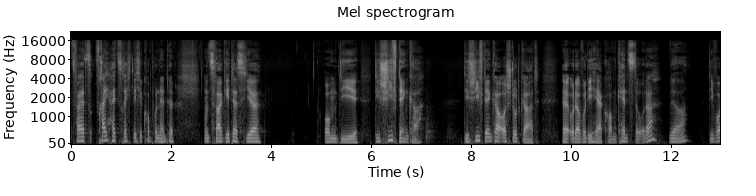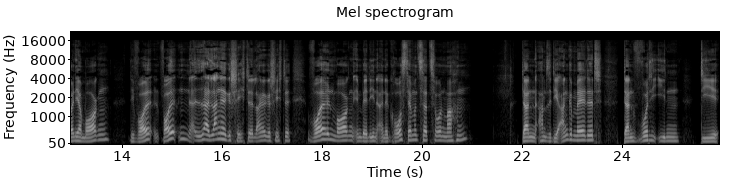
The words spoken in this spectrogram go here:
Freiheits freiheitsrechtliche Komponente. Und zwar geht es hier um die, die Schiefdenker. Die Schiefdenker aus Stuttgart. Äh, oder wo die herkommen. Kennst du, oder? Ja. Die wollen ja morgen die woll wollten, äh, lange Geschichte, lange Geschichte, wollen morgen in Berlin eine Großdemonstration machen. Dann haben sie die angemeldet. Dann wurde ihnen die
